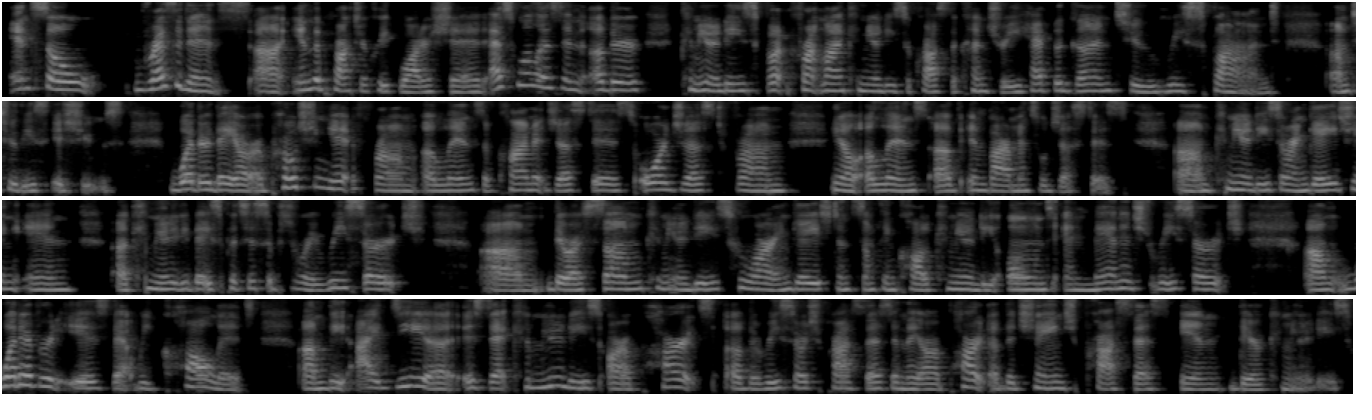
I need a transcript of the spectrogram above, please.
And so residents uh, in the Proctor Creek watershed, as well as in other communities, front, frontline communities across the country, have begun to respond um, to these issues, whether they are approaching it from a lens of climate justice or just from, you know, a lens of environmental justice. Um, communities are engaging in community-based participatory research, um, there are some communities who are engaged in something called community owned and managed research. Um, whatever it is that we call it, um, the idea is that communities are a part of the research process and they are a part of the change process in their communities.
